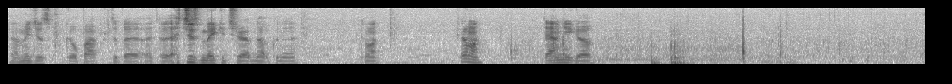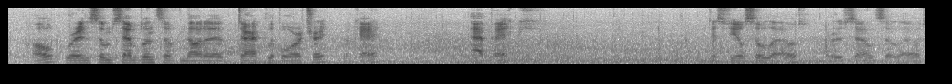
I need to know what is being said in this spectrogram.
Let me just go backwards a bit. I, I, just making sure I'm not gonna. Come on, come on, down you go. Oh, we're in some semblance of not a dark laboratory. Okay. Epic. This feels so loud. Or it sounds so loud.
